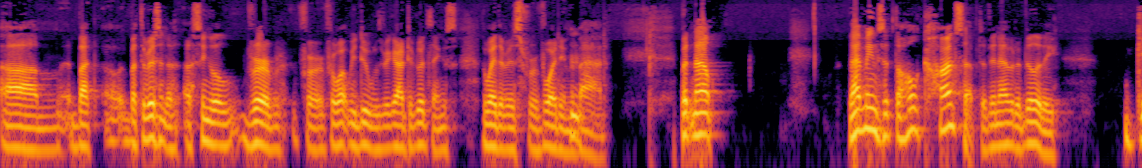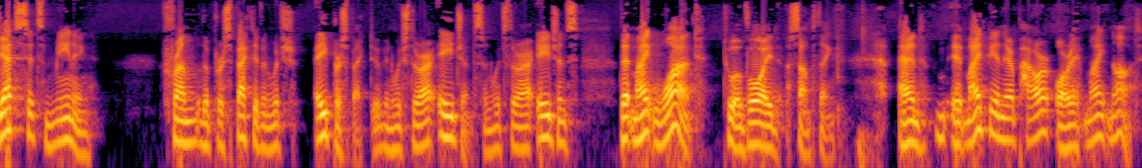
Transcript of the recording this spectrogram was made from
um, but uh, but there isn't a, a single verb for for what we do with regard to good things the way there is for avoiding the bad but now that means that the whole concept of inevitability gets its meaning from the perspective in which a perspective in which there are agents in which there are agents that might want to avoid something. And it might be in their power or it might not.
